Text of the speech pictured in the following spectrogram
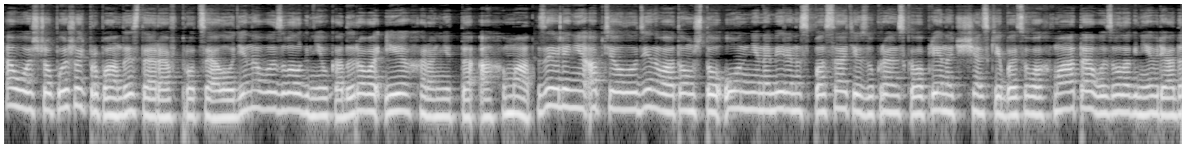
А ось що пишуть пропагандисти РФ про це Алаудіна вызвал гнев Кадырова и Харанита Ахмат. Заявление Аптиалудинова о том, что он не намерен спасать из украинского плена чеченских бойцов Ахмата, вызвало гнев ряда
